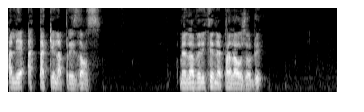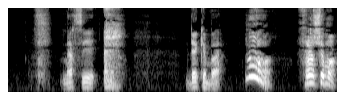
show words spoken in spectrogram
allaient attaquer la présence. Mais la vérité n'est pas là aujourd'hui. Merci. Dekeba. Non, franchement,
